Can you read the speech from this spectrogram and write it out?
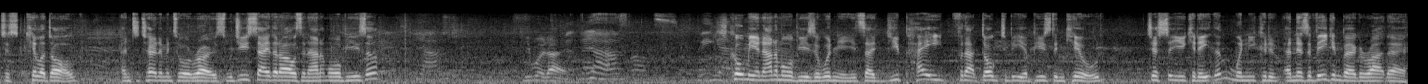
just kill a dog and to turn him into a roast? Would you say that I was an animal abuser? Yeah. You would, eh? Yeah. You'd just call me an animal abuser, wouldn't you? You'd say, "You paid for that dog to be abused and killed, just so you could eat them." When you could have, and there's a vegan burger right there.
